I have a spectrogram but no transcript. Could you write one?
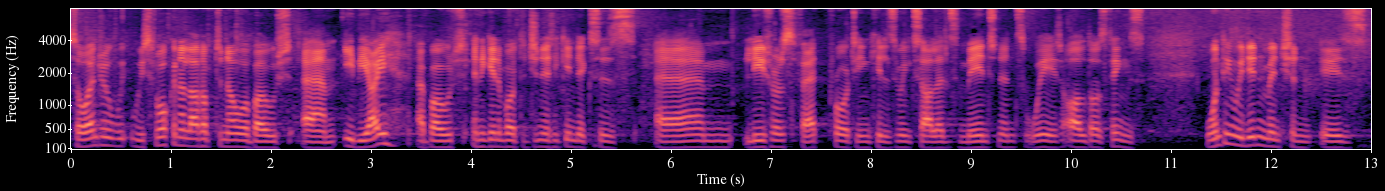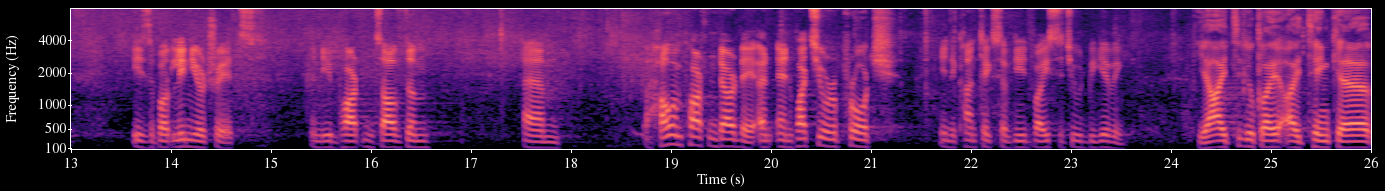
So, Andrew, we, we've spoken a lot up to now about um, EBI, about and again about the genetic indexes, um, litres, fat, protein, kills milk solids, maintenance, weight, all those things. One thing we didn't mention is is about linear traits and the importance of them. Um, how important are they, and, and what's your approach in the context of the advice that you would be giving? Yeah, look, I, I think uh,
